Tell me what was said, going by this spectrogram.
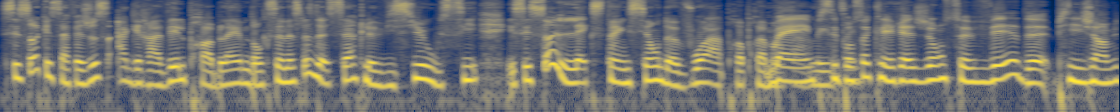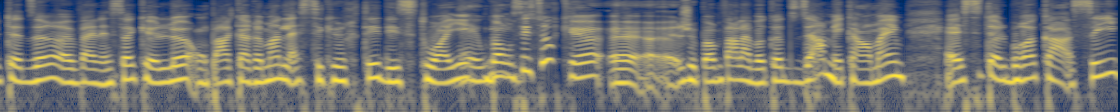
c'est sûr que ça fait juste aggraver le problème. Donc c'est une espèce de cercle vicieux aussi. Et c'est ça l'extinction de voix à proprement ben, C'est pour ça que les régions se vident. Puis j'ai envie de te dire, euh, Vanessa, que là, on parle carrément de la sécurité des citoyens. Eh bon, c'est sûr que euh, euh, je vais pas me faire l'avocat du diable, mais quand même, si tu as le bras cassé,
